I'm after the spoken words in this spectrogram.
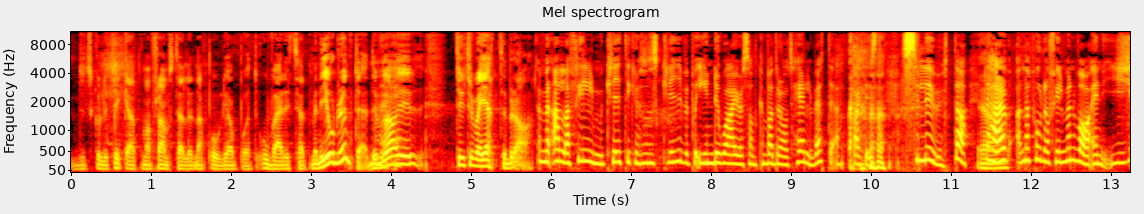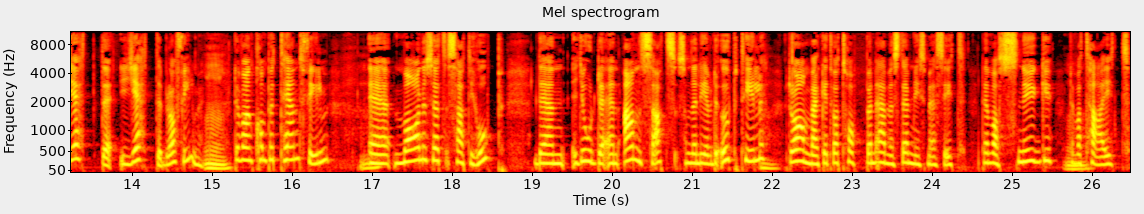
du skulle tycka att man framställde Napoleon på ett ovärdigt sätt. Men det gjorde du inte. Du var ju, tyckte det var jättebra. Ja, Men alla filmkritiker som skriver på Indiewire och sånt kan bara dra åt helvete faktiskt. Sluta! Det här Napoleonfilmen var en jätte, jättebra film. Det var en kompetent film. Eh, manuset satt ihop. Den gjorde en ansats som den levde upp till. Ramverket var toppen, även stämningsmässigt. Den var snygg, den var tajt.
